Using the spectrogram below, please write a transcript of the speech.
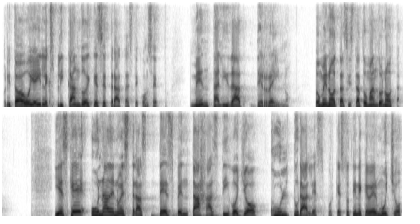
Ahorita voy a irle explicando de qué se trata este concepto. Mentalidad de reino. Tome nota si está tomando nota. Y es que una de nuestras desventajas, digo yo, culturales, porque esto tiene que ver mucho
